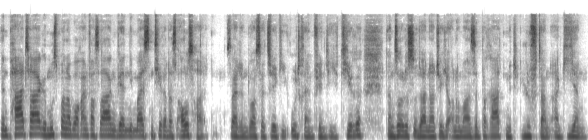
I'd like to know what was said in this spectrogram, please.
Ein paar Tage muss man aber auch einfach sagen, werden die meisten Tiere das aushalten. Sei denn, du hast jetzt wirklich ultraempfindliche Tiere, dann solltest du da natürlich auch nochmal separat mit Lüftern agieren.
